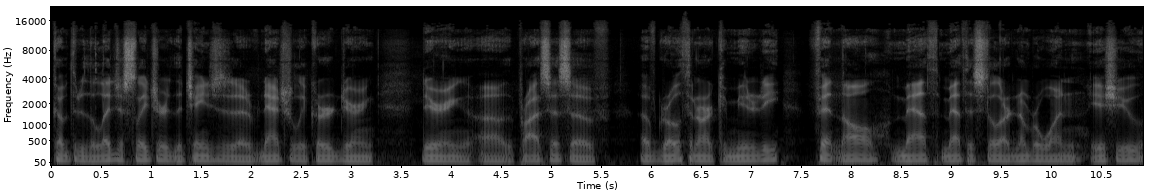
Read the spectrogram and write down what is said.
come through the legislature, the changes that have naturally occurred during during uh, the process of of growth in our community. Fentanyl, meth, meth is still our number one issue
